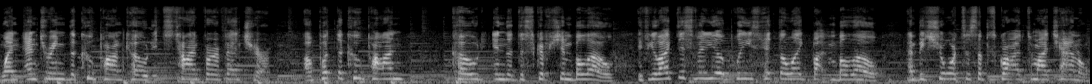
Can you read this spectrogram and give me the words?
when entering the coupon code It's Time for Adventure. I'll put the coupon code in the description below. If you like this video, please hit the like button below and be sure to subscribe to my channel,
